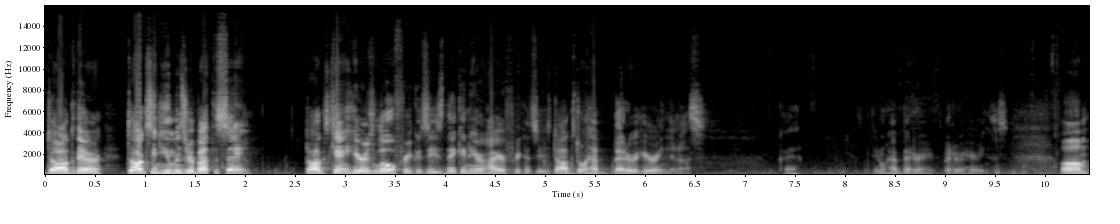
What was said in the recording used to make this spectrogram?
dog there. Dogs and humans are about the same. Dogs can't hear as low frequencies; they can hear higher frequencies. Dogs don't have better hearing than us. Okay, they don't have better better hearing than us. Um,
